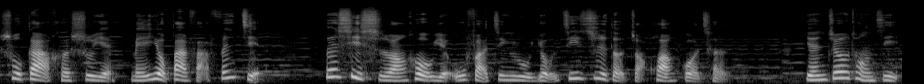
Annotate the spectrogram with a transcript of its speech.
树干和树叶没有办法分解，根系死亡后也无法进入有机质的转换过程。研究统计。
